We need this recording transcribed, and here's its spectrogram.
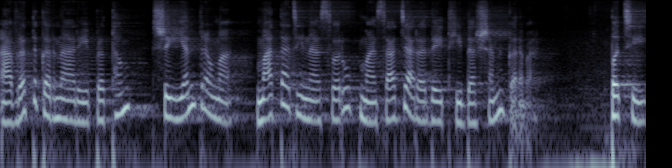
આ વ્રત કરનારે પ્રથમ શ્રીયંત્રમાં માતાજીના સ્વરૂપમાં સાચા હૃદયથી દર્શન કરવા. પછી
